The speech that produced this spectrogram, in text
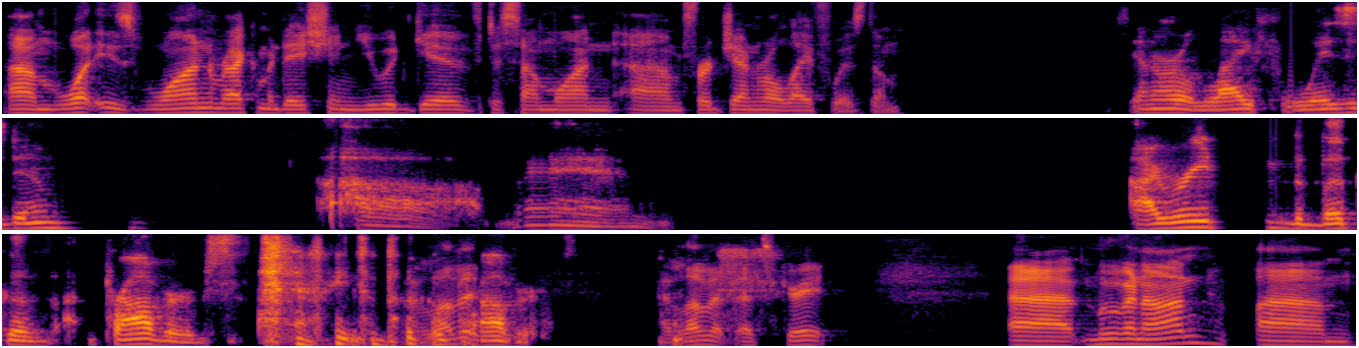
um, what is one recommendation you would give to someone um, for general life wisdom? General life wisdom? Oh, man. I read the book of Proverbs. I read the book of it. Proverbs. I love it. That's great. Uh, moving on. Um,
